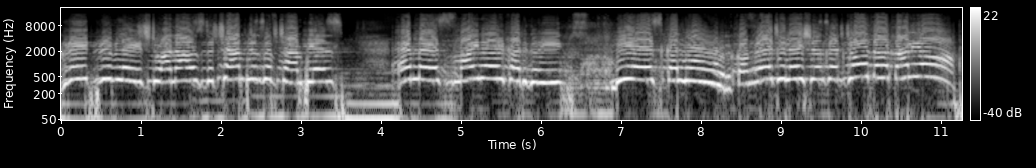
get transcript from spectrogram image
Great privilege to announce the champions of champions, MS minor category, BS Kallur. Congratulations and Jodhar Talia!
